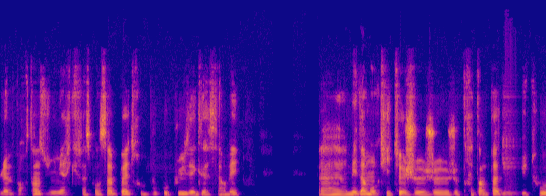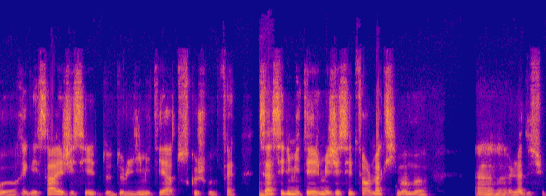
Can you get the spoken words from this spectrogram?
l'importance du numérique responsable peut être beaucoup plus exacerbée. Euh, mais dans mon kit, je je prétends pas du, du tout régler ça et j'ai essayé de, de le limiter à tout ce que je veux. Enfin, c'est Mm. assez limité, mais j'ai essayé de faire le maximum là-dessus.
